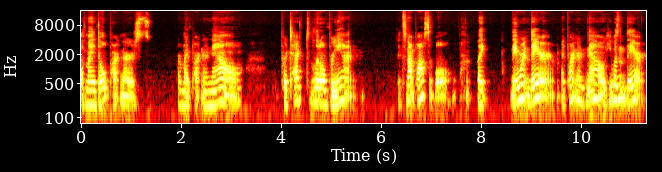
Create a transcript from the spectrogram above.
of my adult partners or my partner now protect little Brienne? It's not possible. they weren't there. My partner now, he wasn't there.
